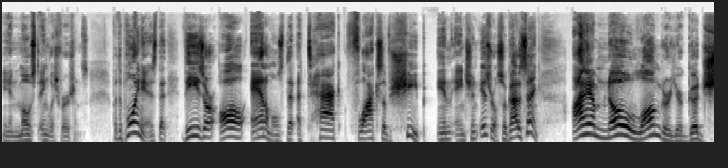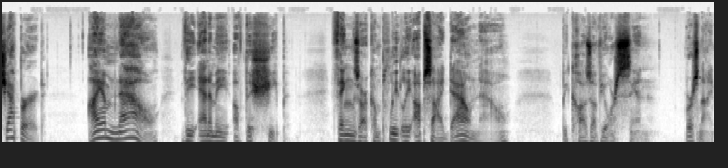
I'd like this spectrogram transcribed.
in most English versions. But the point is that these are all animals that attack flocks of sheep in ancient Israel. So God is saying, I am no longer your good shepherd. I am now the enemy of the sheep. Things are completely upside down now because of your sin. Verse 9.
